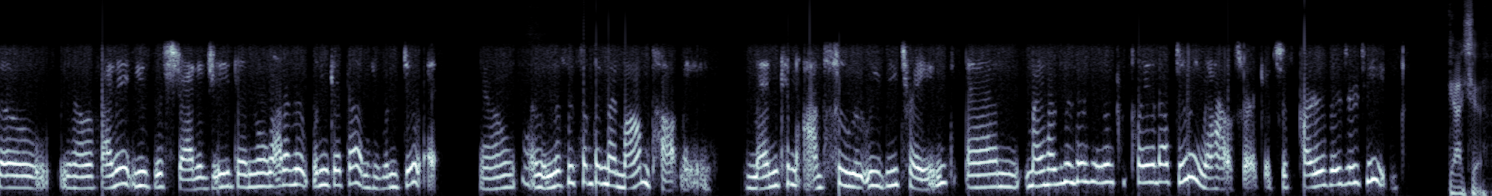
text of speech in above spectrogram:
So you know, if I didn't use this strategy, then a lot of it wouldn't get done. He wouldn't do it. You know, I mean, this is something my mom taught me. Men can absolutely be trained, and my husband doesn't even complain about doing the housework. It's just part of his routine. Gotcha.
